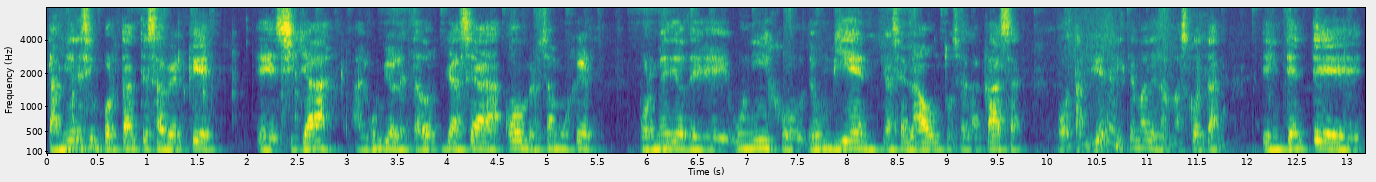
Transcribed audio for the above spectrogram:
también es importante saber que eh, si ya algún violentador, ya sea hombre o sea mujer, por medio de un hijo, de un bien, ya sea el auto, sea la casa, o también el tema de la mascota, e intente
